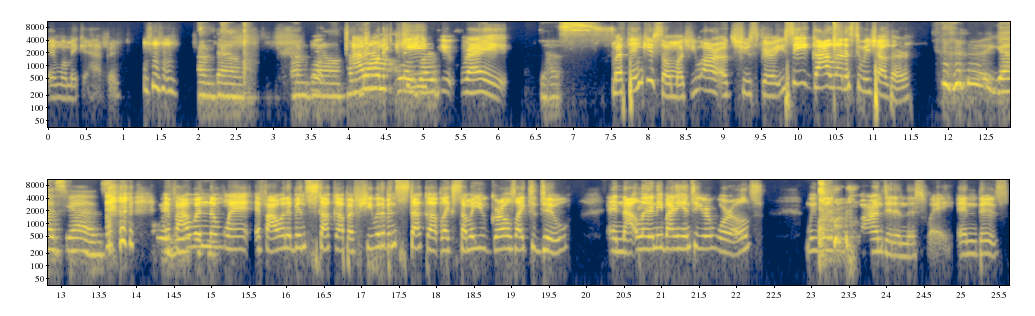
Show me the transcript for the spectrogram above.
and we'll make it happen. I'm down. I'm down. I'm I don't want to keep you right. Yes. But thank you so much. You are a true spirit. You see, God led us to each other. yes, yes. if I wouldn't have went, if I would have been stuck up, if she would have been stuck up like some of you girls like to do and not let anybody into your world, we would have responded in this way. And there's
